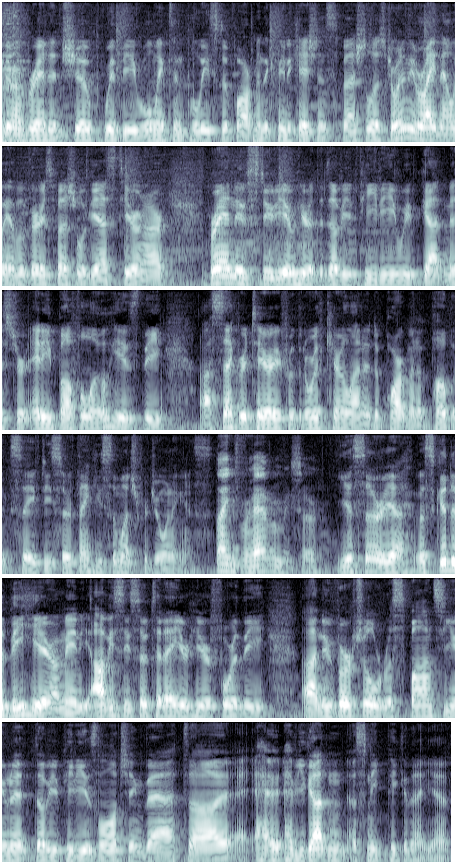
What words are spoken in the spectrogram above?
there, I'm Brandon Shope with the Wilmington Police Department, the communications specialist. Joining me right now, we have a very special guest here in our brand new studio here at the WPD. We've got Mr. Eddie Buffaloe. He is the uh, Secretary for the North Carolina Department of Public Safety. Sir, thank you so much for joining us. Thank you for having me, sir. Yes, sir. Yeah, well, it's good to be here. I mean, obviously, so today you're here for the uh, new virtual response unit. WPD is launching that. Uh, ha have you gotten a sneak peek of that yet?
